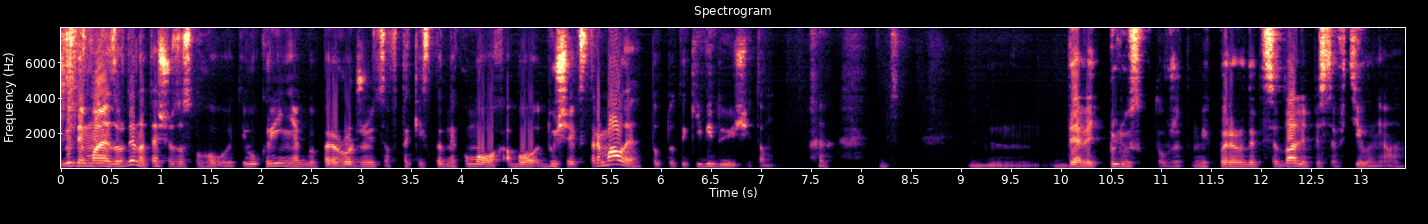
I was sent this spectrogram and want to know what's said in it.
Люди мають завжди на те, що заслуговують. І в Україні якби перероджуються в таких складних умовах або душі екстремали, тобто такі відуючі там 9 хто вже там міг переродитися далі після втілення,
